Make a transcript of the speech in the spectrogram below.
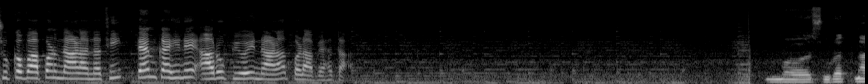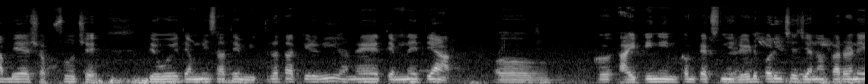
ચૂકવવા પણ નાણાં નથી, તેમ કહીને આરોપીઓએ નાણાં પડાવ્યા હતા. સુરતના બે શખ્સો છે, તેઓએ તેમની સાથે મિત્રતા કેળવી અને તેમને ત્યાં આઈટીની ઇન્કમટેક્સની રેડ પડી છે, જેના કારણે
